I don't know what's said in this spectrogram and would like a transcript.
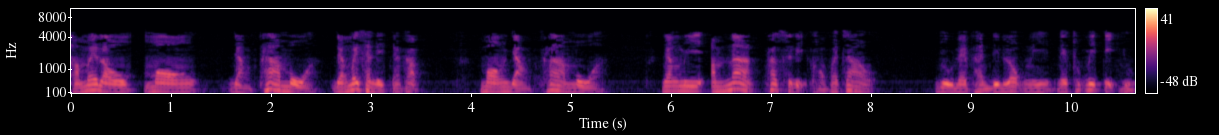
ทำให้เรามองอย่างพร่ามัว ยังไม่สนิทนะครับ มองอย่างพร่ามัว ยังมีอำนาจพระสิริของพระเจ้า อยู่ในแผ่นดินโลกนี้ในทุกมิติอยู่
